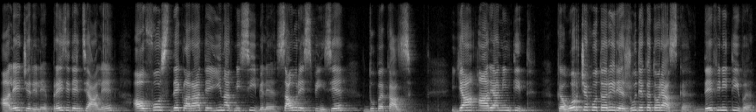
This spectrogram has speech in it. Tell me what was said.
alegerile prezidențiale au fost declarate inadmisibile sau respinse după caz. Ea a reamintit că orice hotărâre judecătorească definitivă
